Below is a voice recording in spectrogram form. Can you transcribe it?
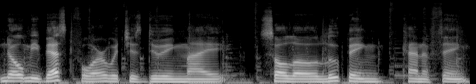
know me best for, which is doing my solo looping kind of thing.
